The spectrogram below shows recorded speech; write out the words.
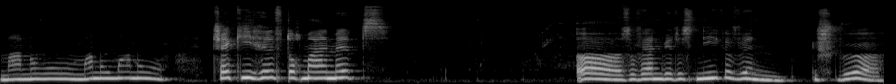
Manu, Manu, Manu. Jackie, hilf doch mal mit. Oh, so werden wir das nie gewinnen. Ich schwöre.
